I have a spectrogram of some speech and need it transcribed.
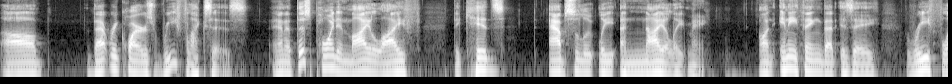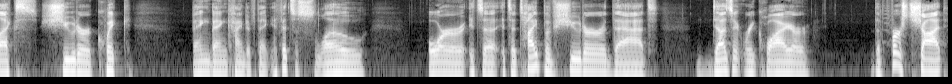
uh, that requires reflexes. And at this point in my life, the kids absolutely annihilate me on anything that is a reflex shooter, quick bang bang kind of thing. If it's a slow or it's a it's a type of shooter that doesn't require the first shot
